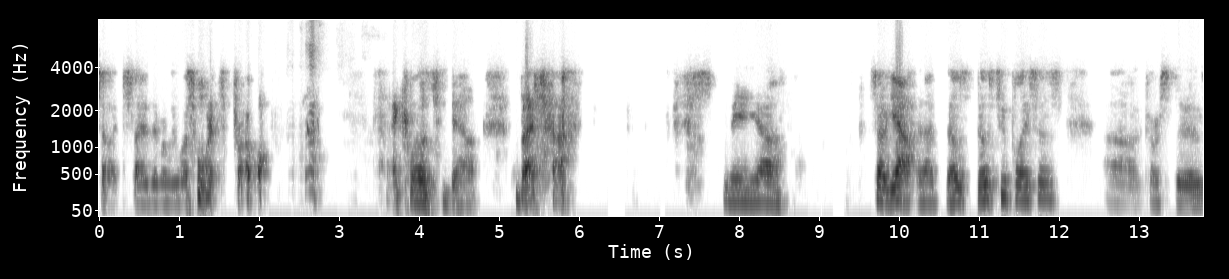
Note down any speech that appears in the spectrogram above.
So I decided it really wasn't worth the trouble. I closed it down but uh, the uh, so yeah, uh, those those two places. Uh, of course, the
